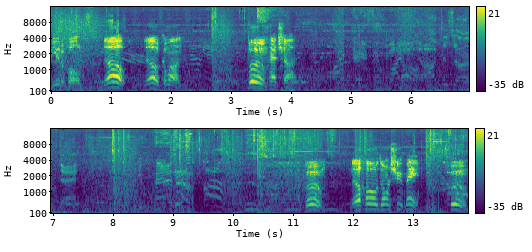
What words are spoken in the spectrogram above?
Beautiful. No! No, come on. Boom! Headshot. Boom! No, don't shoot me! Boom!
